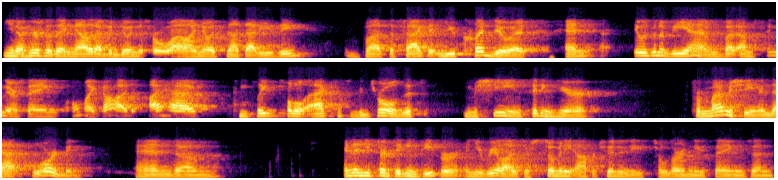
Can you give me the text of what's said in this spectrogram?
you know, here's the thing. Now that I've been doing this for a while, I know it's not that easy, but the fact that you could do it and it was in a VM, but I'm sitting there saying, oh my God, I have complete total access and control of this machine sitting here from my machine, and that floored me. And um, and then you start digging deeper, and you realize there's so many opportunities to learn new things. And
